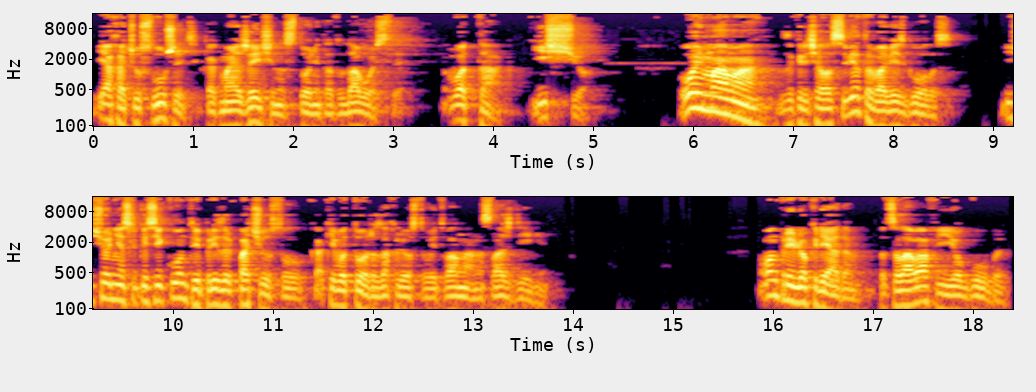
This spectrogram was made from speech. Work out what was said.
Я хочу слушать, как моя женщина стонет от удовольствия. Вот так, еще. «Ой, мама!» – закричала Света во весь голос. Еще несколько секунд, и призрак почувствовал, как его тоже захлестывает волна наслаждения. Он прилег рядом, поцеловав ее губы.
